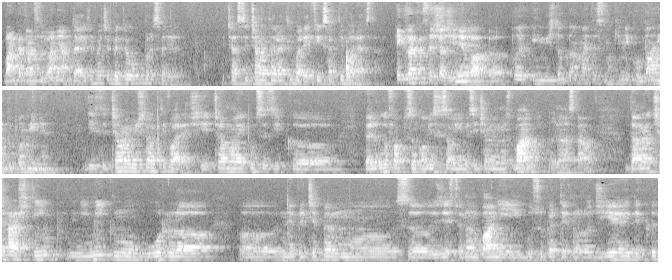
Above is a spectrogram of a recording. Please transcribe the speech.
Banca Transilvania? Da, ce face BT-ul cu brăsările. Deci asta e cea mai tare activare, e fix activarea asta. Exact asta și cineva, că, bă, e mișto că nu mai trebuie să mă chinui cu banii după mine este cea mai mișto activare și e cea mai, cum să zic, uh, pe lângă faptul că sunt convins că s-au investit cea mai mulți bani în asta, dar în același timp nimic nu urlă, uh, ne pricepem uh, să gestionăm banii cu super tehnologie decât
